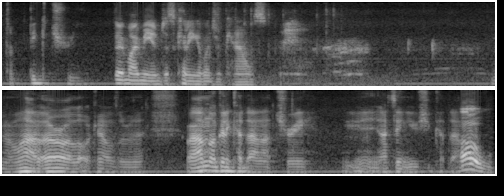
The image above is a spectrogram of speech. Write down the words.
It's a big tree. Don't mind me, I'm just killing a bunch of cows. Oh, wow, there are a lot of cows over there. Right, I'm not going to cut down that tree. I think you should cut down. Oh!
